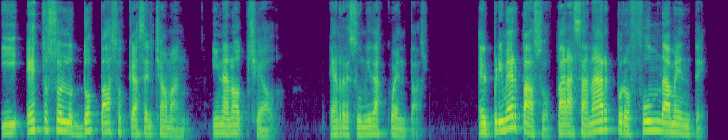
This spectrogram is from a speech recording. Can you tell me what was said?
Y estos son los dos pasos que hace el chamán, in a nutshell, en resumidas cuentas. El primer paso para sanar profundamente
